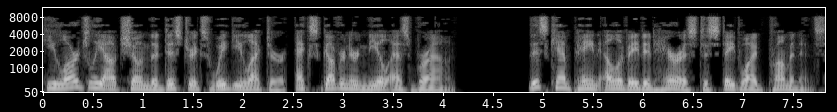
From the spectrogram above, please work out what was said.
He largely outshone the district's Whig elector, ex-Governor Neil S. Brown. This campaign elevated Harris to statewide prominence.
